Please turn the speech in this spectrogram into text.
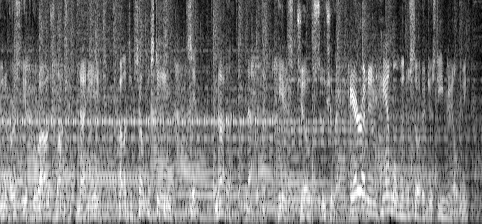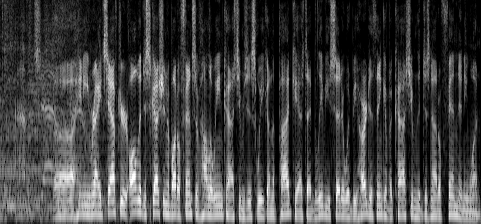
University of Garage Logic, 98. College of Self-Esteem, zip, nada, nothing. Here's Joe Soucheray. Aaron in Hamel, Minnesota, just emailed me. Uh, and he writes After all the discussion about offensive Halloween costumes this week on the podcast, I believe you said it would be hard to think of a costume that does not offend anyone.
